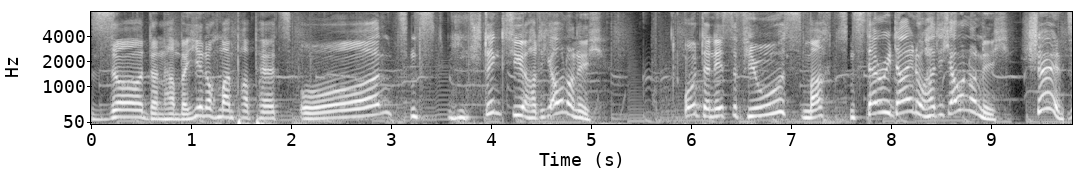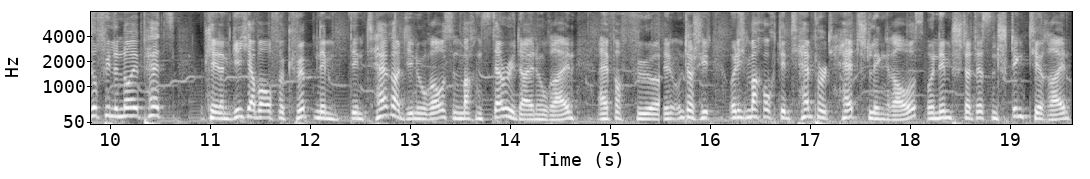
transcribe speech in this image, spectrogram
So, dann haben wir hier nochmal ein paar Pets. Und ein Stinktier hatte ich auch noch nicht. Und der nächste Fuse macht ein Starry Dino. Hatte ich auch noch nicht. Schön. So viele neue Pets. Okay, dann gehe ich aber auf Equip, nehme den Terra Dino raus und mache einen Starry Dino rein. Einfach für den Unterschied. Und ich mache auch den Tempered Hatchling raus und nehme stattdessen Stinktier rein.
